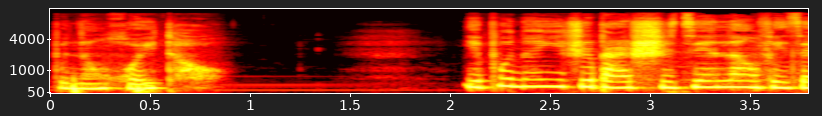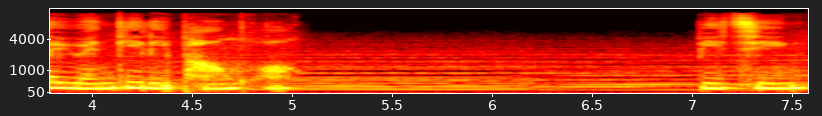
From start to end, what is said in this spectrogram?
不能回头，也不能一直把时间浪费在原地里彷徨。毕竟，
